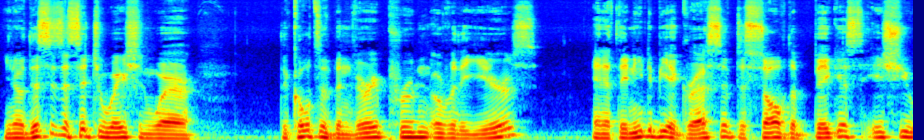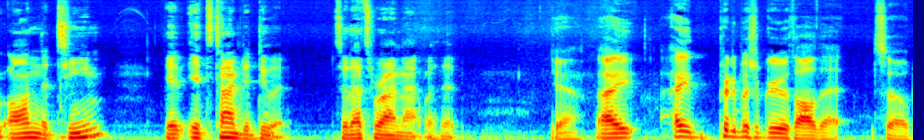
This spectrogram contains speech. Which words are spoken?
you know, this is a situation where The Colts have been very prudent over the years, and if they need to be aggressive to solve the biggest issue on the team, it, it's time to do it. So that's where I'm at with it. Yeah, I I pretty much agree with all that. So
